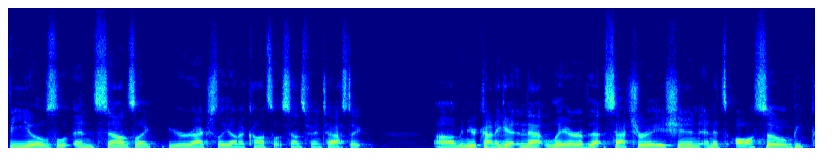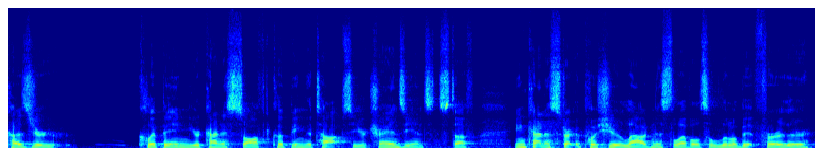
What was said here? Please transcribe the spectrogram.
feels and sounds like you're actually on a console. It sounds fantastic. Um, and you're kind of getting that layer of that saturation. And it's also because you're clipping, you're kind of soft clipping the tops of your transients and stuff. You can kind of start to push your loudness levels a little bit further.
